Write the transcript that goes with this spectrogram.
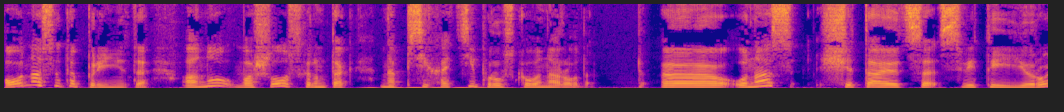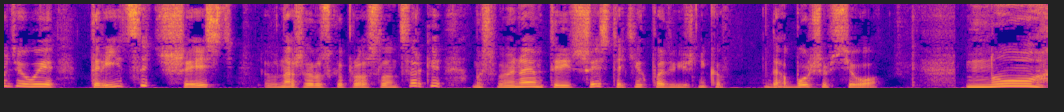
А у нас это принято. Оно вошло, скажем так, на психотип русского народа. Э, у нас считаются святые юродивые 36 в нашей русской православной церкви мы вспоминаем 36 таких подвижников. Да, больше всего. Но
